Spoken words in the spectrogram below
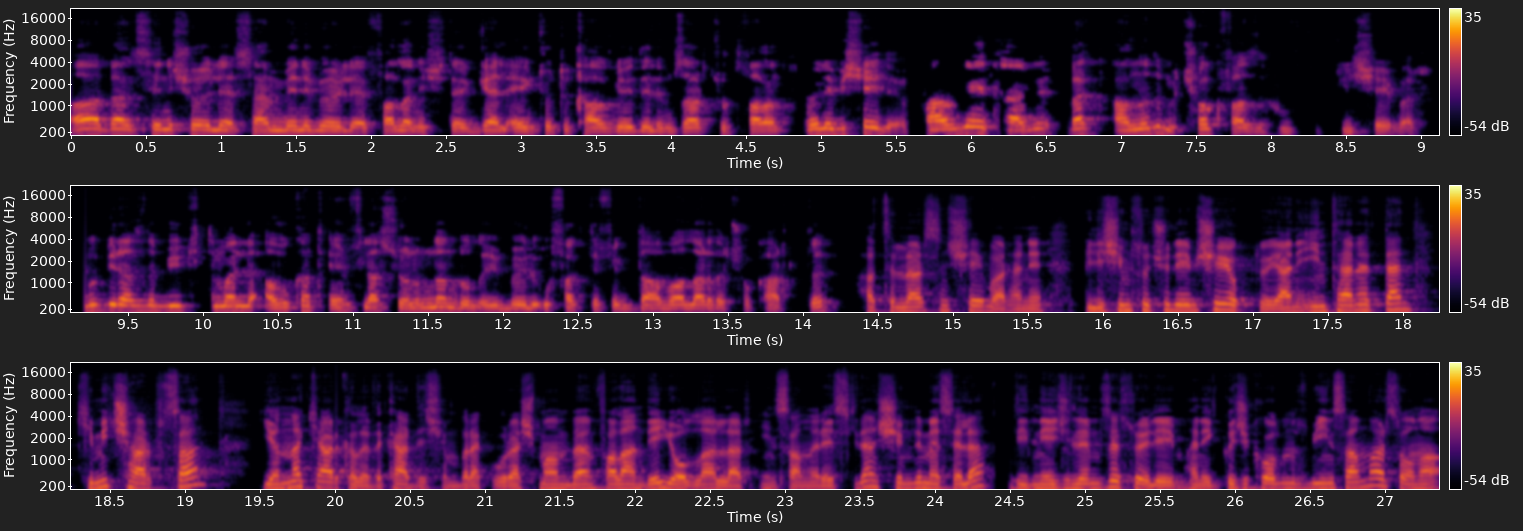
aa ben seni şöyle sen beni böyle falan işte gel en kötü kavga edelim zart surt falan öyle bir şey de yok. Kavga et abi. Bak anladın mı? Çok fazla hukuki şey var. Bu biraz da büyük ihtimalle avukat enflasyonundan dolayı böyle ufak tefek davalar da çok arttı. Hatırlarsın şey var hani bilişim suçu diye bir şey yoktu. Yani internetten kimi çarpsan yanına kar kalırdı. Kardeşim bırak uğraşmam ben falan diye yollarlar insanlar eskiden. Şimdi mesela dinleyicilerimize söyleyeyim. Hani gıcık olduğunuz bir insan varsa ona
